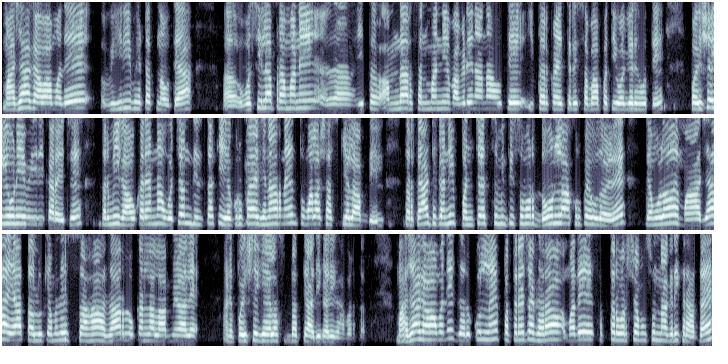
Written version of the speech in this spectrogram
माझ्या गावामध्ये विहिरी भेटत नव्हत्या. वसिलाप्रमाणे इथं आमदार सन्मान्य बागडे नाना होते इतर काहीतरी सभापती वगैरे होते. पैसे घेऊन हे विहिरी करायचे. तर मी गावकऱ्यांना वचन दिलं की एक रुपया घेणार नाही आणि तुम्हाला शासकीय लाभ देईल. तर त्या ठिकाणी पंचायत समितीसमोर दोन लाख रुपये उधळले. त्यामुळं माझ्या या तालुक्यामध्ये सहा हजार लोकांना लाभ मिळाले. आणि पैसे घ्यायला सुद्धा ते अधिकारी घाबरतात. माझ्या गावामध्ये घरकुल नाही पत्र्याच्या घरामध्ये सत्तर वर्षापासून नागरिक राहत आहे.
